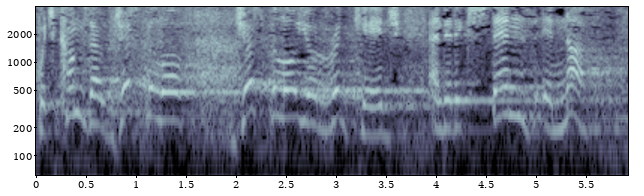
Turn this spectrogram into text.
which comes out just below, just below your rib cage, and it extends enough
